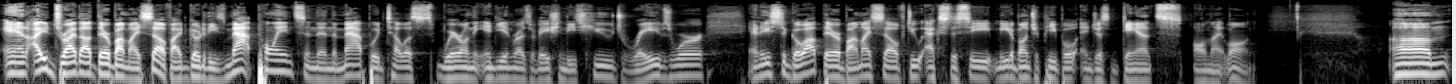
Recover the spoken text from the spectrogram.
And I'd drive out there by myself. I'd go to these map points, and then the map would tell us where on the Indian reservation these huge raves were. And I used to go out there by myself, do ecstasy, meet a bunch of people, and just dance all night long. Um,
